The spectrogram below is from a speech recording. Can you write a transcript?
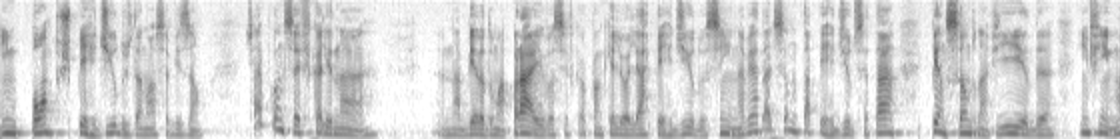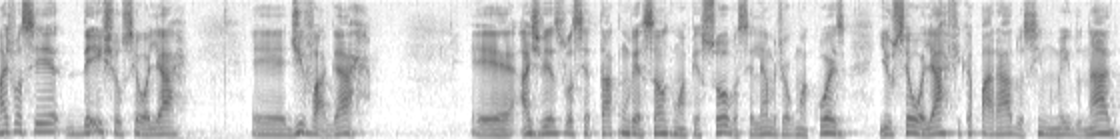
em pontos perdidos da nossa visão. Sabe quando você fica ali na, na beira de uma praia e você fica com aquele olhar perdido assim? Na verdade, você não está perdido, você está pensando na vida, enfim, mas você deixa o seu olhar é, devagar. É, às vezes você está conversando com uma pessoa, você lembra de alguma coisa e o seu olhar fica parado assim no meio do nada.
